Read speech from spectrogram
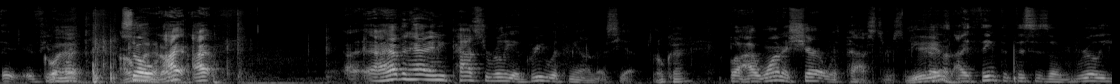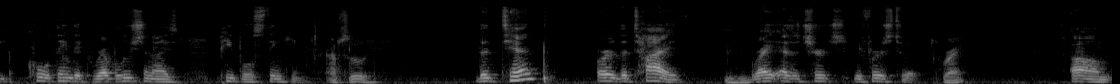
if if you Mm-hmm. Go ahead. mind. So I. I, I haven't had any pastor really agree with me on this yet, Okay. but I want to share it with pastors Yeah. because I think that this is a really cool thing that could revolutionize people's thinking. Absolutely. The tenth or the tithe, Mm-hmm. right, as a church refers to it. Right. um,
